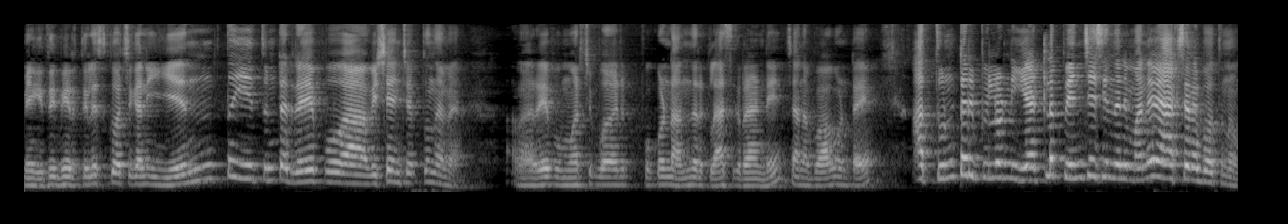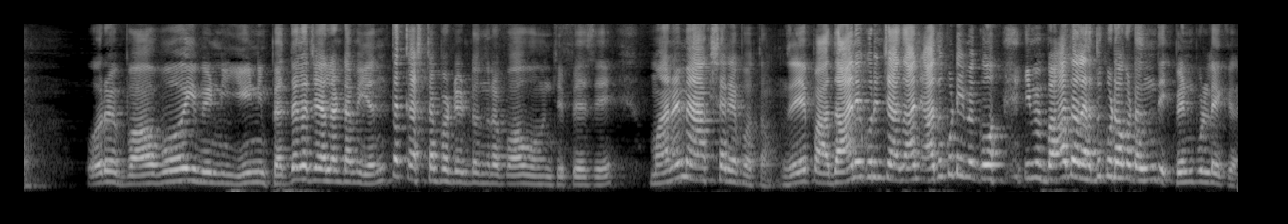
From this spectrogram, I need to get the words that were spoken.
మీకు ఇది మీరు తెలుసుకోవచ్చు కానీ ఎంత ఈతుంటే రేపు ఆ విషయం చెప్తుంది ఆమె. రేపు మర్చిపోకుండా అందరు క్లాస్కి రండి చాలా బాగుంటాయి. ఆ తుంటరి పిల్లోడిని ఎట్లా పెంచేసిందని మనమే ఆశ్చర్యపోతున్నాం. ఒరే బాబోయ్ వీడిని ఈయన్ని పెద్దగా చేయాలంటే ఆమె ఎంత కష్టపడి ఉంటుందిరా బాబు అని చెప్పేసి మనమే ఆశ్చర్యపోతాం. రేపు ఆ దాని గురించి ఆ దాని అది కూడా ఈమె గో ఈమె బాధలు అది కూడా ఒకటి ఉంది. పెన్పుళ్ళకి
